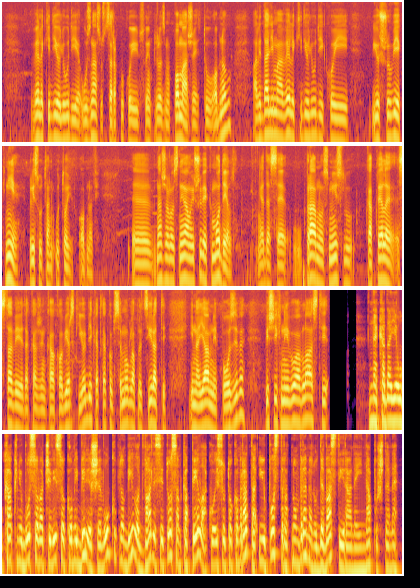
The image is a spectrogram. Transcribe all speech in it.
Veliki dio ljudi je uz nas, uz crkvu, koji svojim prilazima pomaže tu obnovu, ali dalje ima veliki dio ljudi koji još uvijek nije prisutan u toj obnovi. E, nažalost, nemamo još uvijek model e, da se u pravnom smislu kapele stave, da kažem, kao, kao vjerski objekat, kako bi se mogla aplicirati i na javne pozive viših nivoa vlasti, Nekada je u Kaknju, Busovači, Visokom i Bilješevu ukupno bilo 28 kapela koji su tokom rata i u postratnom vremenu devastirane i napuštene.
